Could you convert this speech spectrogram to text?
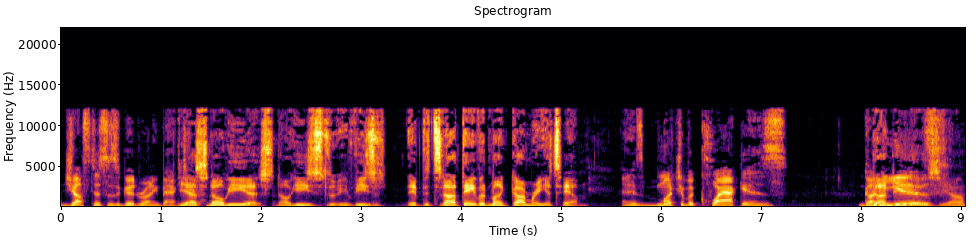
Justice is a good running back. Yes, too. no, he is. No, he's if he's if it's not David Montgomery, it's him. And as much of a quack as Gundy, Gundy is, is, yeah.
